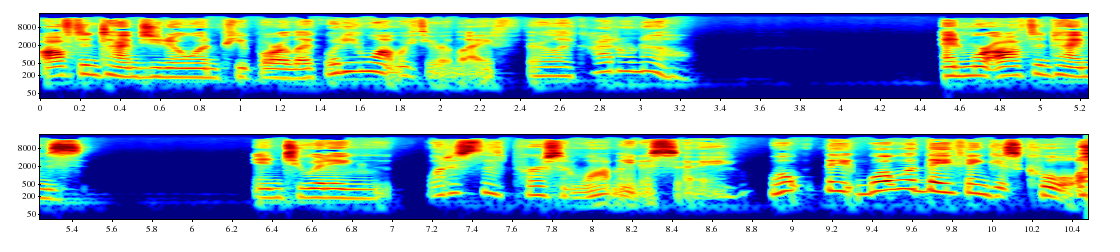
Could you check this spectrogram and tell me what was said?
Oftentimes, you know, when people are like, What do you want with your life? They're like, I don't know. And we're oftentimes intuiting, What does this person want me to say? What they what would they think is cool?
